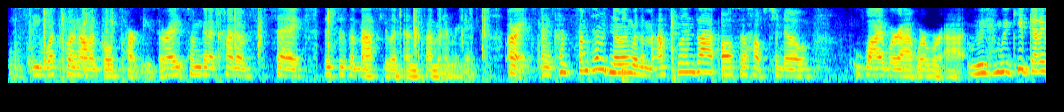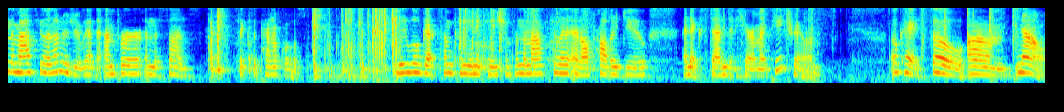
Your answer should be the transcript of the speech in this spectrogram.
We'll see what's going on with both parties, all right? So I'm going to kind of say this is a masculine and feminine reading. All right, and because sometimes knowing where the masculine's at also helps to know why we're at where we're at. We, we keep getting the masculine energy. We had the Emperor and the Sun, Six of Pentacles. We will get some communication from the masculine and I'll probably do an extended here on my Patreon. Okay, so um, now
